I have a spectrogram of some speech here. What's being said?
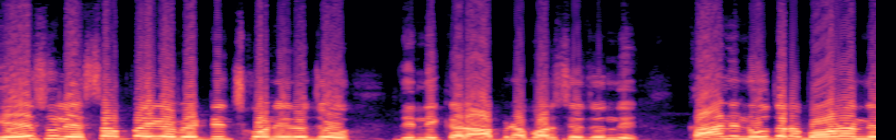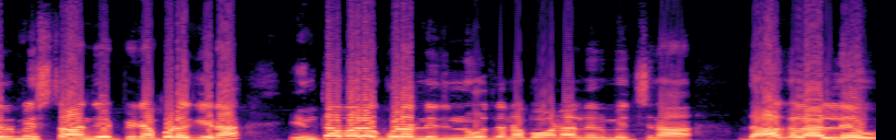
కేసులు ఎస్ఎఫ్ఐగా పెట్టించుకొని ఈరోజు దీన్ని ఇక్కడ ఆపిన పరిస్థితి ఉంది. కానీ నూతన భవనం నిర్మిస్తా అని చెప్పినప్పటికీ ఇంతవరకు కూడా నూతన భవనాలు నిర్మించిన దాఖలాలు లేవు.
